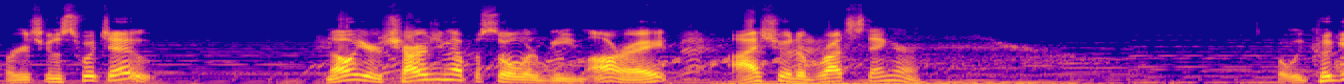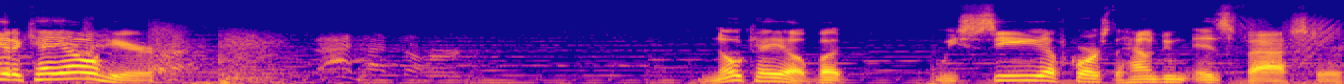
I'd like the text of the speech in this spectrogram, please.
We're just going to switch out. No, you're charging up a Solar Beam. Alright, I should have brought Stinger. But we could get a KO here. that had to hurt. No KO, but we see, of course, the Houndoom is faster.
